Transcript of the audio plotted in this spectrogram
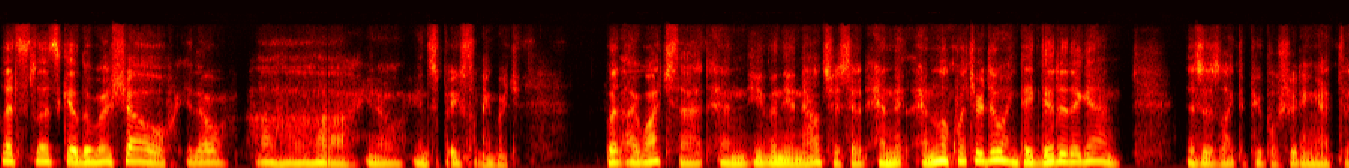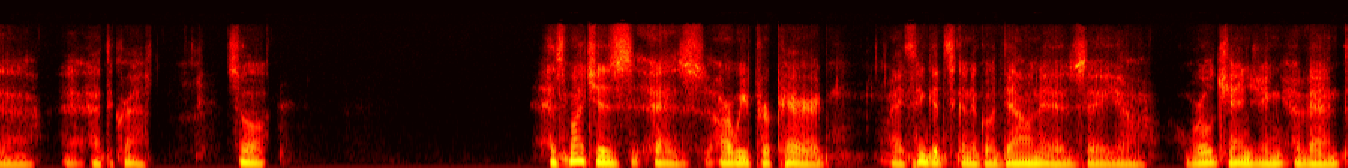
Let's let's give them a show, you know. Ha ha ha, you know, in space language. But I watched that and even the announcer said, and and look what they're doing. They did it again. This is like the people shooting at the at the craft. So as much as as are we prepared, I think it's going to go down as a uh, world-changing event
